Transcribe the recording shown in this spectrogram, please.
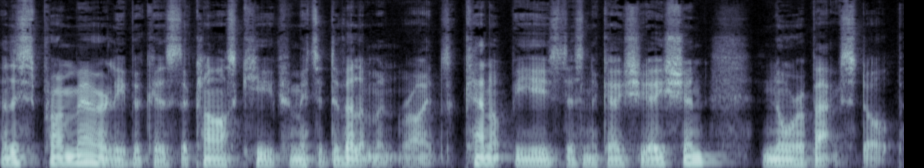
Now, this is primarily because the Class Q permitted development rights cannot be used as a negotiation nor a backstop.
